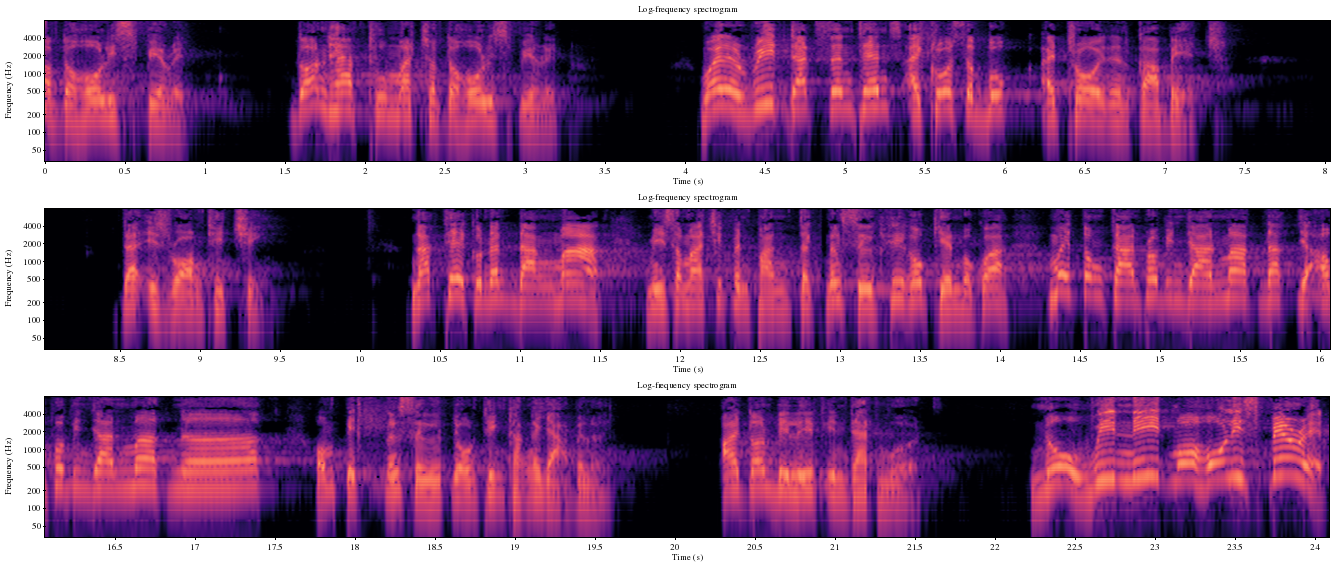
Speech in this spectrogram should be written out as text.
of the Holy Spirit don't have too much of the Holy Spirit when I read that sentence I close the book I throw it in the garbage that is wrong teaching นักเทศคนนั้นดังมาก มีสมาชิกเป็นพัน แต่หนังสือที่เขาเขียนบอกว่า ไม่ต้องการพระวิญญาณมากนัก อย่าเอาพระวิญญาณมากนัก ผมปิดหนังสือโยนทิ้งถังขยะไปเลย I don't believe in that word no we need more Holy Spirit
